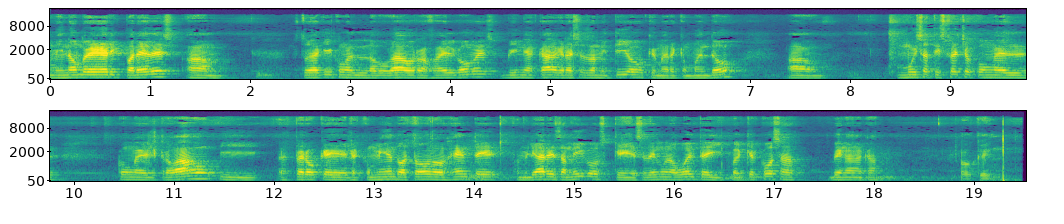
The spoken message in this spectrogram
Mi nombre es Eric Paredes. um, estoy aquí con el abogado Rafael Gómez. Vine acá gracias a mi tío que me recomendó. Um, muy satisfecho con el, con el trabajo y espero que recomiendo a toda la gente, familiares, amigos, que se den una vuelta y cualquier cosa vengan acá. Ok.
